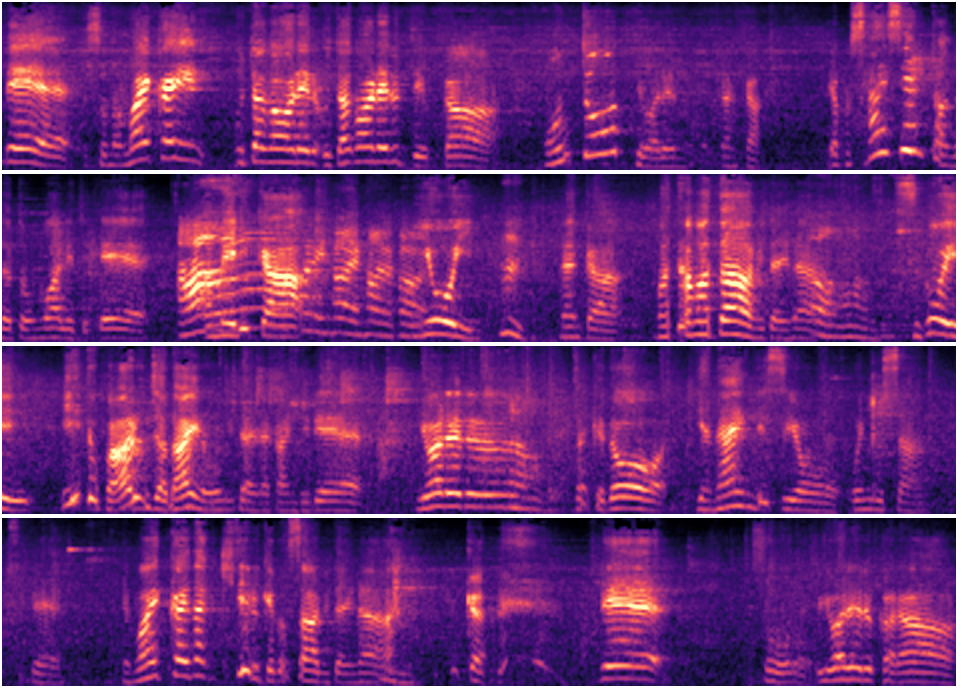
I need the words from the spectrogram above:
でその毎回疑われる疑われるっていうか本当？って言われるの。なんかやっぱ最先端だと思われててアメリカはいはいはいはい。美容院。うん。うんなんかまたまたみたいな、すごいいいとこあるんじゃないの？みたいな感じで言われるんだけど、いやないんですよお兄さんって。で毎回なんか来てるけどさみたいな,、なんかでそう言われるから。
